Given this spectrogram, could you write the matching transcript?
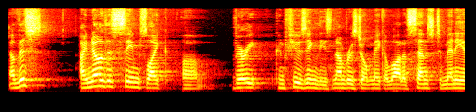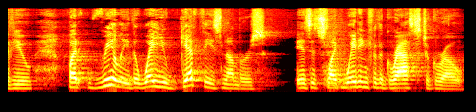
Now, this, I know this seems like um, very confusing. These numbers don't make a lot of sense to many of you. But really, the way you get these numbers is it's like waiting for the grass to grow.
